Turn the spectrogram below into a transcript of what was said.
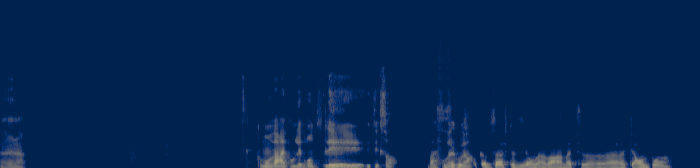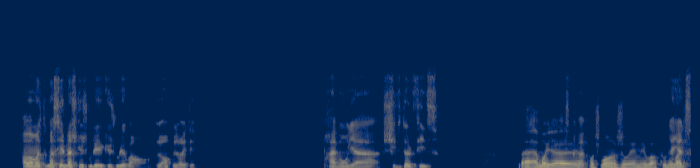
Ah Comment on va répondre les Browns, les, les Texans? Bah, si ça voir. comme ça, je te dis, on va avoir un match euh, à 40 points. Ah bah moi, moi c'est le match que je voulais, que je voulais voir en, priorité. Après, bon, il y a Chiefs Dolphins. Bah, moi, y a, franchement, j'aurais aimé voir tous les matchs.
